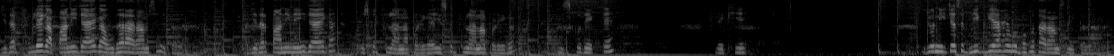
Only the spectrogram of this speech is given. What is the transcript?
जिधर फूलेगा, पानी जाएगा, उधर आराम से निकल आएगा और जिधर पानी नहीं जाएगा, उसको फुलाना पड़ेगा, इसको फुलाना पड़ेगा। इसको देखते हैं। देखिए। जो नीचे से भीग गया है, वो बहुत आराम से निकल रहा है।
